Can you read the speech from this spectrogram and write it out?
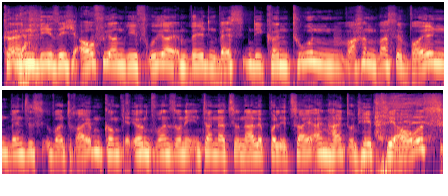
können ja. die sich aufführen wie früher im Wilden Westen. Die können tun, machen, was sie wollen. Wenn sie es übertreiben, kommt ja. irgendwann so eine internationale Polizeieinheit und hebt sie aus.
